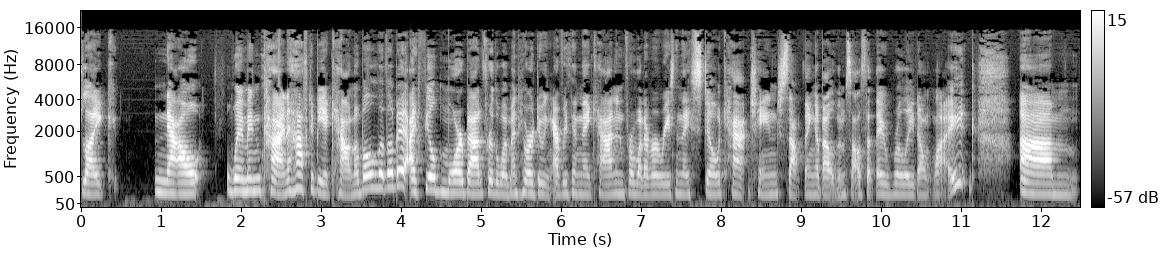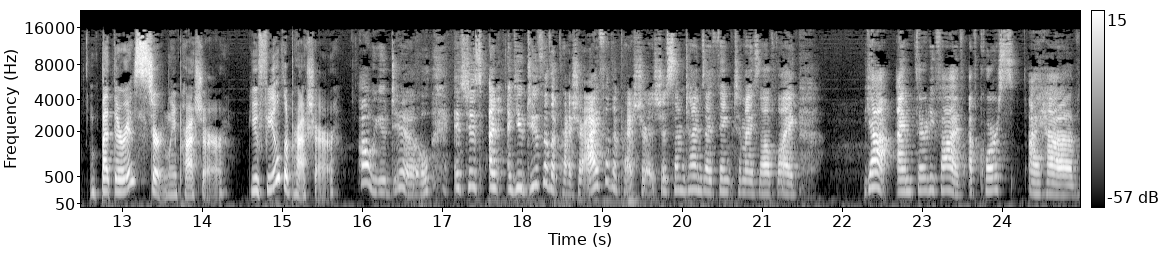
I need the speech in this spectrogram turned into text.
like now women kind of have to be accountable a little bit. I feel more bad for the women who are doing everything they can and for whatever reason they still can't change something about themselves that they really don't like. Um but there is certainly pressure. You feel the pressure. Oh, you do. It's just, and you do feel the pressure. I feel the pressure. It's just sometimes I think to myself, like, yeah, I'm 35. Of course, I have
